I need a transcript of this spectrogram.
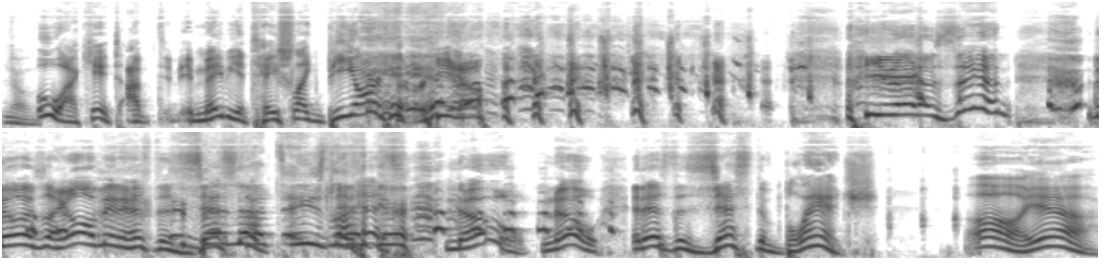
No. Oh, I can't. I, maybe it tastes like B. Arthur. You know. you know what I'm saying? No one's like, oh man, it has the better zest. not of, taste it like has- No, no, it has the zest of Blanche. Oh yeah.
